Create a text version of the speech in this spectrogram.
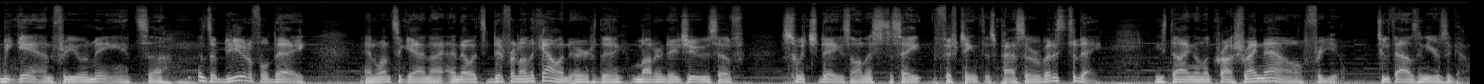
began for you and me. It's a, it's a beautiful day. And once again, I, I know it's different on the calendar. The modern day Jews have switched days on us to say the 15th is Passover, but it's today. He's dying on the cross right now for you. 2,000 years ago.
